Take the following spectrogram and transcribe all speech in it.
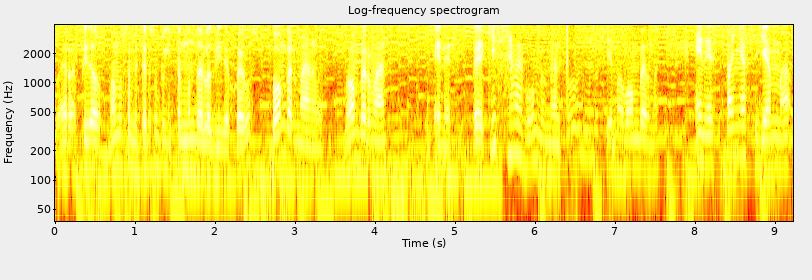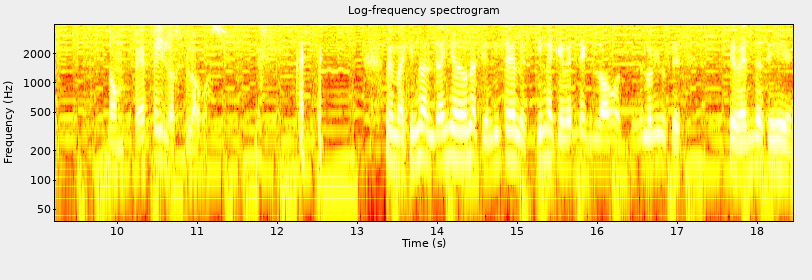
muy rápido, vamos a meternos un poquito al mundo de los videojuegos. Bomberman, güey. Bomberman. En es- aquí se llama Bomberman, todo el mundo se llama Bomberman. En España se llama Don Pepe y los Globos. Me imagino al dueño de una tiendita de la esquina que vende globos. Es lo único que, que vende así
